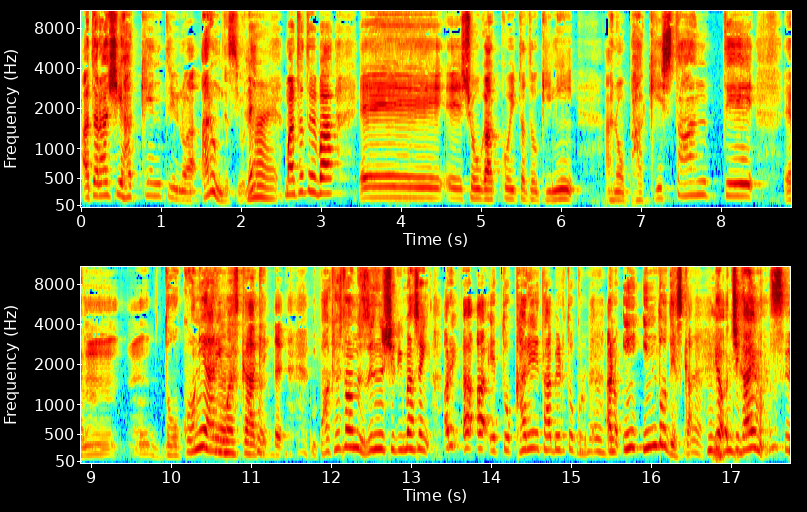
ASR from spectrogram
新しい発見っていうのはあるんですよね。はい。まあ、例えば、えーえー小学校行った時に、あの、パキスタンって、えーうんどこにありますか、えパキスタンで全然知りません。あれ、あ、あえっと、カレー食べるところ、あの、インインドですか、いや、違います。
